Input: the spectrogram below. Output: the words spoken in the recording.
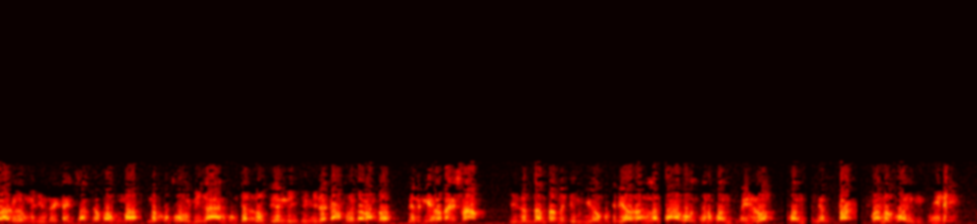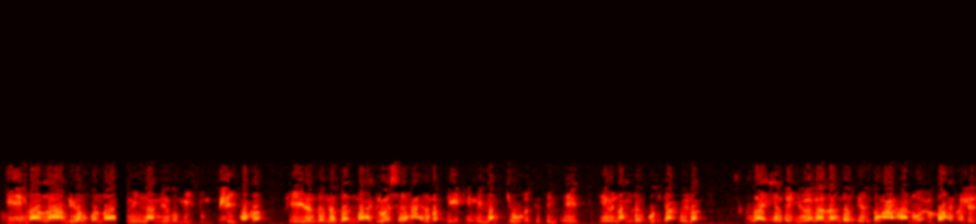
ra đường mà nhìn thấy cảnh sát giao thông mà nó không thổi mình lại, nó không chấn lột tiền mình thì mình lại cảm ơn nó lắm rồi nên nó nghĩa là tại sao thì dần dần tôi mới tìm hiểu một cái điều rằng là xã hội thì nó có những quy luật có những nguyên tắc và nó có những cái quy định khi đó làm điều của nó mình làm điều của mình đúng quy định pháp luật thì dần dần dần dần mọi cái nỗi sợ hãi nó mất đi khi mình làm chủ được cái tình thế khi mình nắm được vững chắc quy luật thưa anh là tôi nhớ là lần đầu tiên công an hà nội gọi tôi lên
